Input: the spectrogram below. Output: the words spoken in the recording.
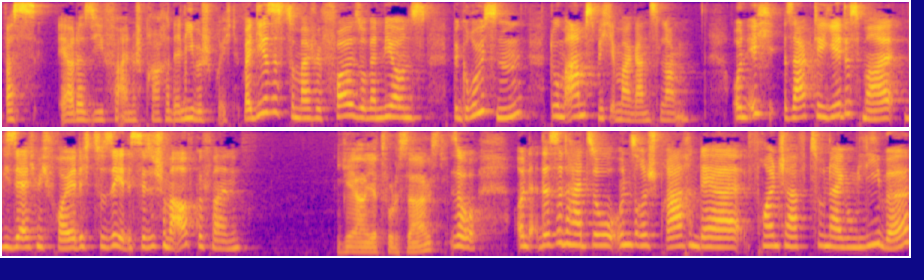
was er oder sie für eine Sprache der Liebe spricht. Bei dir ist es zum Beispiel voll so, wenn wir uns begrüßen, du umarmst mich immer ganz lang. Und ich sag dir jedes Mal, wie sehr ich mich freue, dich zu sehen. Ist dir das schon mal aufgefallen? Ja, jetzt wo du sagst. So. Und das sind halt so unsere Sprachen der Freundschaft, Zuneigung, Liebe.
